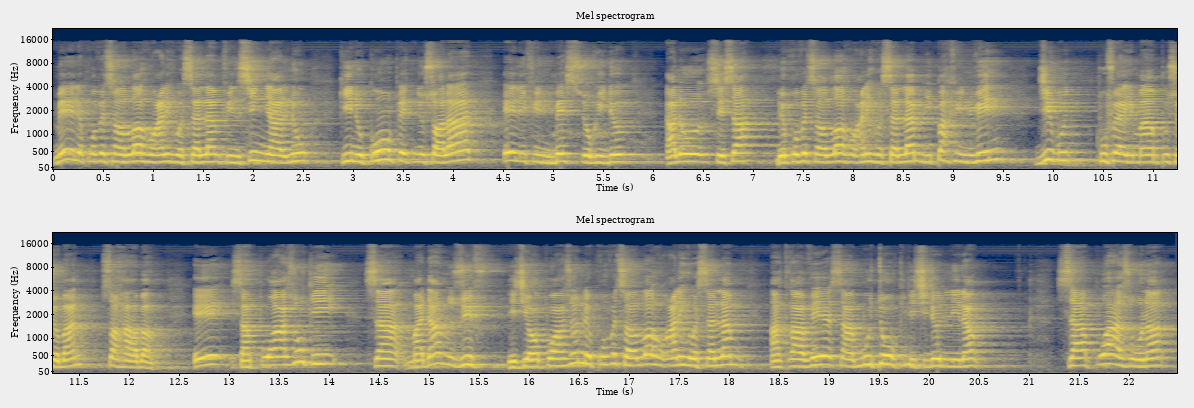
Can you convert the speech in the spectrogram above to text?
Mais le prophète sallallahu alayhi wa sallam fin signale nous qui nous complète nos salat et il fin baisse ce rideau alors c'est ça le prophète sallallahu alayhi wa sallam il pas fin vin djibout pour faire imam pour ce ban sahaba. Et sa poison qui sa madame juif il dit empoisonne le prophète sallallahu alayhi wa sallam à travers sa mouton qui lui donne là sa poison là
